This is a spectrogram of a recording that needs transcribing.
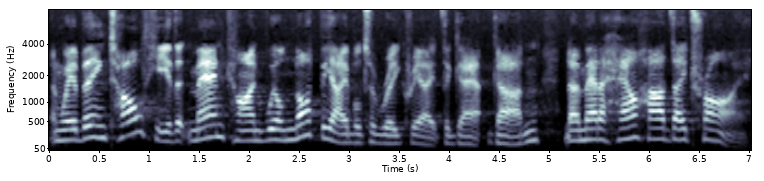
And we're being told here that mankind will not be able to recreate the garden no matter how hard they try.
